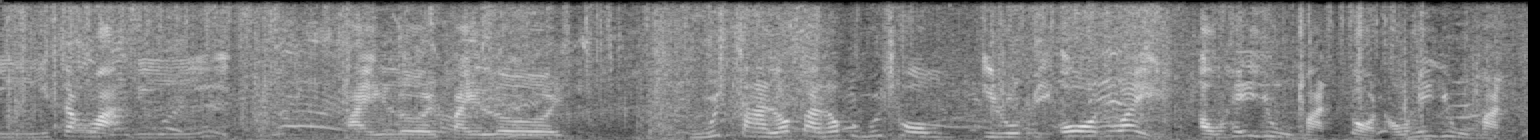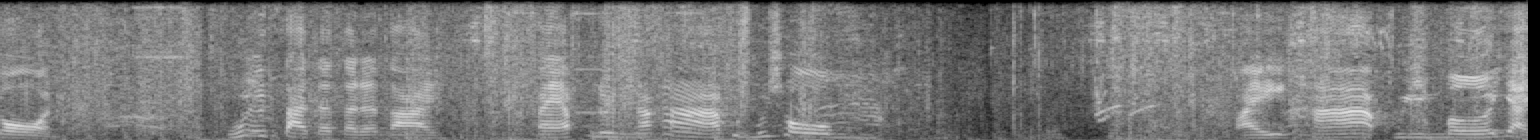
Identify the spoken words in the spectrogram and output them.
นี้จังหวะนี้ ไปเลยไปเลยอุ้ยตายแล้วตายแล้วคุณผู้ชมอิรูปิโอด้วย เอาให้อยู่หมัดก่อนเอาให้อยู่หมัดก่อน อุ้ยตายตายตายตายตายแป๊บหนึ่งนะคะคุณผู้ชม ไปค่ะควีนเมย์อย่า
